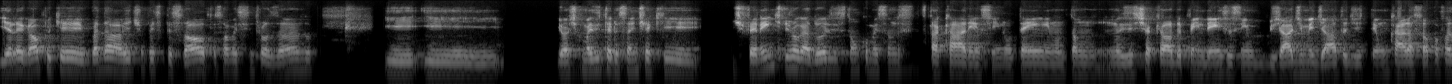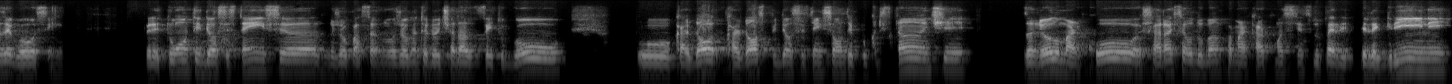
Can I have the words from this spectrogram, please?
e é legal porque vai dar ritmo para esse pessoal, o pessoal vai se entrosando. E, e eu acho que o mais interessante é que diferentes jogadores estão começando a se destacarem assim, não tem, não tão, não existe aquela dependência assim já de imediata de ter um cara só para fazer gol assim. Beretu ontem deu assistência, no jogo passado, no jogo anterior tinha dado feito gol. O Cardo, Cardospi deu assistência ontem para o Cristante. Zaniolo marcou, o Xarai saiu do banco para marcar com assistência do Pellegrini.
